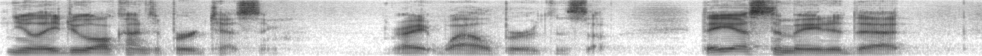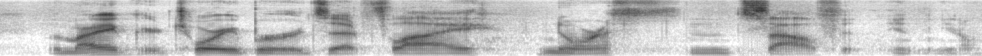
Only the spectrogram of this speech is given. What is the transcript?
you know, they do all kinds of bird testing, right? Wild birds and stuff. They estimated that the migratory birds that fly north and south, in, you know,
